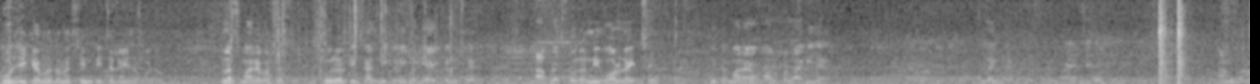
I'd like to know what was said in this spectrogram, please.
ફોર જી કેમેરો તમે સિમથી ચલાવી શકો છો. પ્લસ મારી પાસે સોલરથી ચાલતી ઘણી બધી આઇટમ છે. આપણે સોલરની વોલ લાઇટ છે તો તમારા વોલ પર લાગી જાય. દેટ આમ કરો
